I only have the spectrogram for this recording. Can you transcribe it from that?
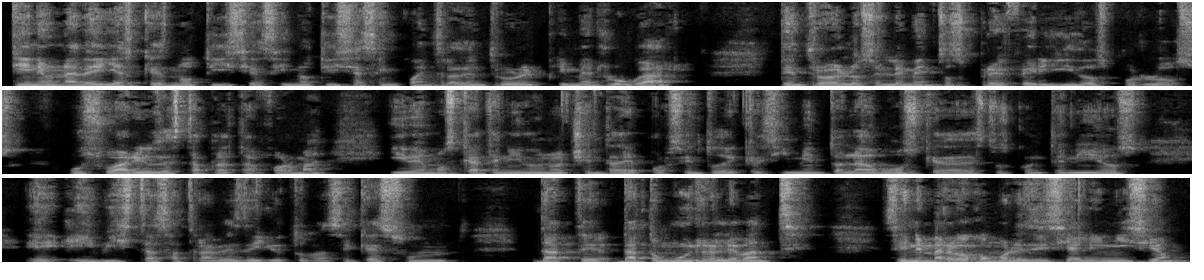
tiene una de ellas que es noticias y noticias se encuentra dentro del primer lugar, dentro de los elementos preferidos por los usuarios de esta plataforma y vemos que ha tenido un 80% de crecimiento la búsqueda de estos contenidos eh, y vistas a través de YouTube. Así que es un dato muy relevante. Sin embargo, como les decía al inicio,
